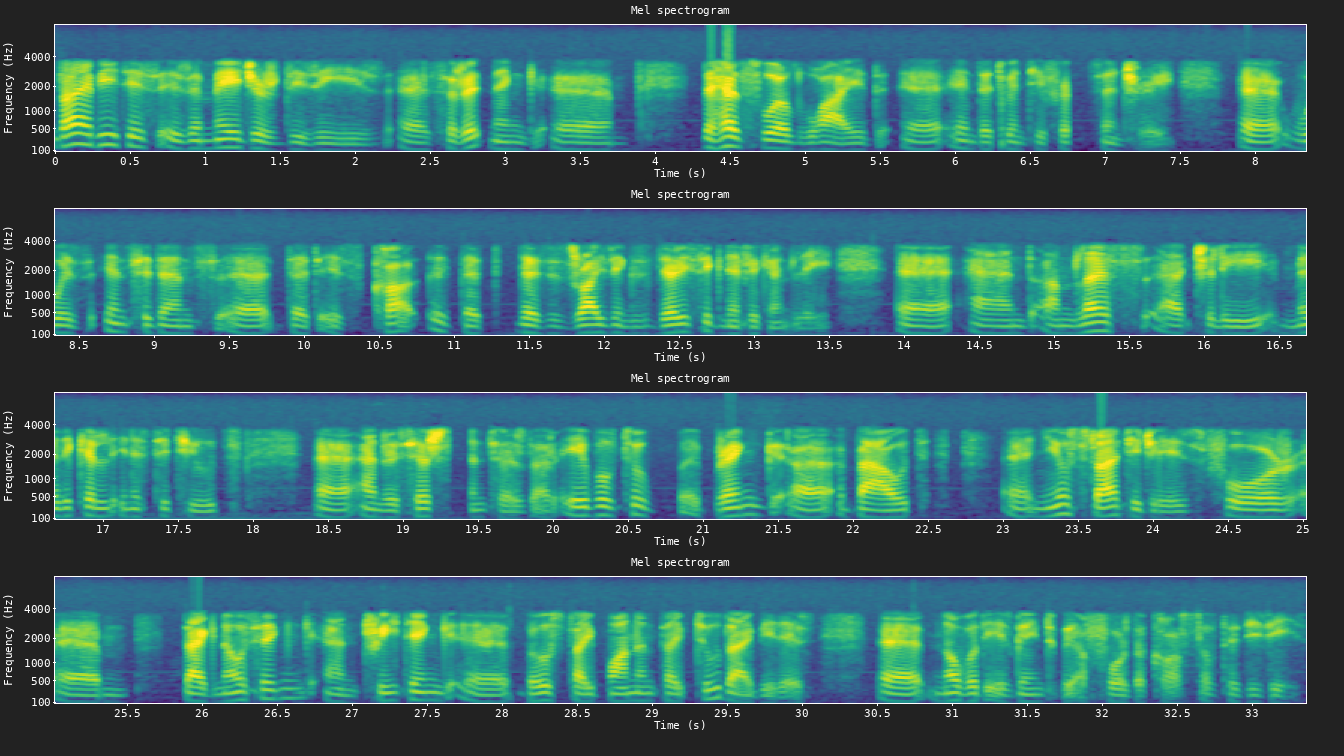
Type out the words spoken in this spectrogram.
Diabetes is a major disease uh, threatening uh, the health worldwide uh, in the 21st century, uh, with incidence uh, that is co- that that is rising very significantly, uh, and unless actually medical institutes and research centers are able to bring about uh, new strategies for um, diagnosing and treating uh, both type 1 and type 2 diabetes, uh, nobody is going to be afford the cost of the disease.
